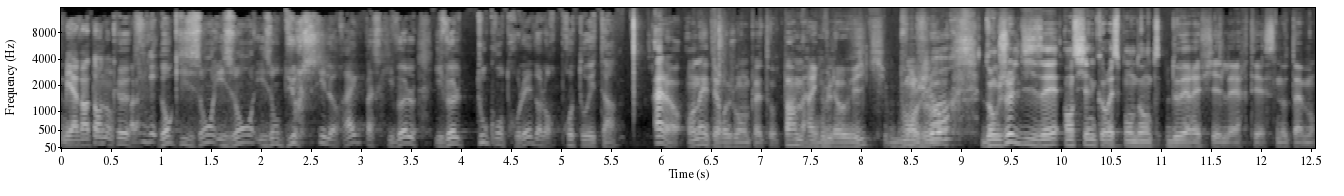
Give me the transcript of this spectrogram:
Mais il y a 20 ans, donc, non. euh, Voilà. Donc ils ont, ils, ont, ils ont durci leurs règles parce qu'ils veulent, ils veulent tout contrôler dans leur proto-État. Alors, on a été rejoint en plateau par Marine Vlaovic. Bonjour. Bonjour. Donc, je le disais, ancienne correspondante de RFI et de la RTS notamment.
